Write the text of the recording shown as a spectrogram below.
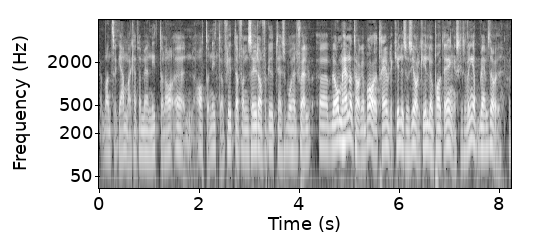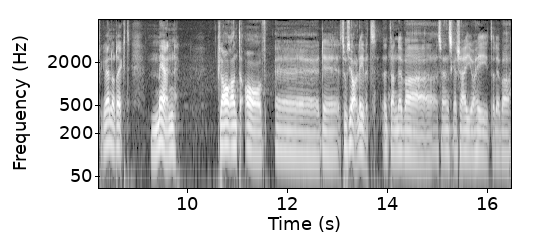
Var inte så gammal, kanske mer 19, 18, 19. Flyttade från Sydafrika ut till Helsingborg helt själv. Eh, blev omhändertagen, bra, trevlig kille, social kille och pratade engelska. Så det var inga problem så. Jag fick vänner direkt. Men klarar inte av eh, det sociala livet. Utan det var svenska tjejer hit och det var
